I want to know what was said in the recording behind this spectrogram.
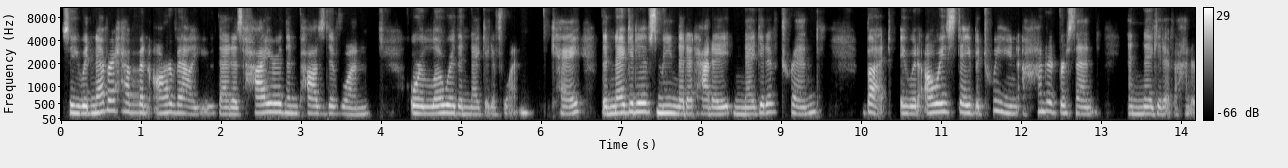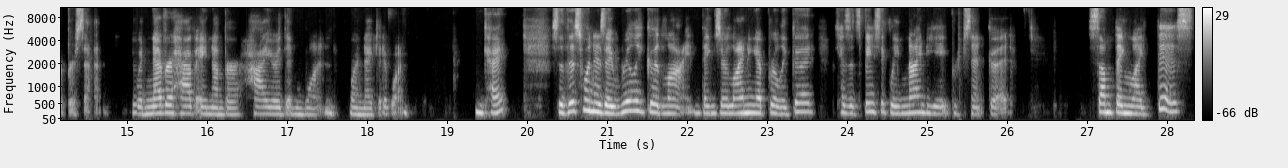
So you would never have an R value that is higher than positive one or lower than negative one. Okay, the negatives mean that it had a negative trend, but it would always stay between 100% and negative 100%. It would never have a number higher than one or negative one. Okay, so this one is a really good line. Things are lining up really good because it's basically 98% good. Something like this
